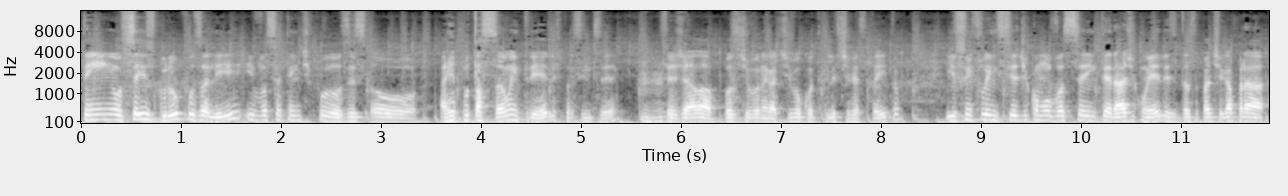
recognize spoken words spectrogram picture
tem os seis grupos ali e você tem, tipo, os, o, a reputação entre eles, por assim dizer. Uhum. Seja ela positiva ou negativa, o quanto que eles te respeitam. Isso influencia de como você interage com eles, então você pode chegar pra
